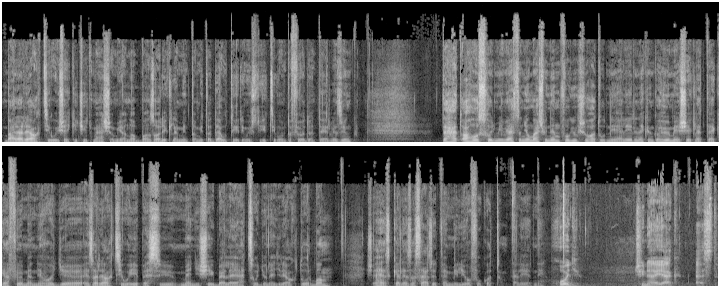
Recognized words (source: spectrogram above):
bár a reakció is egy kicsit más, ami a napban zajlik le, mint amit a deutérium és trícium, amit a Földön tervezünk. Tehát ahhoz, hogy mi ezt a nyomást mi nem fogjuk soha tudni elérni, nekünk a hőmérséklettel kell fölmenni, hogy ez a reakció épeszű mennyiségben lejátszódjon egy reaktorban, és ehhez kell ez a 150 millió fokot elérni. Hogy csinálják ezt?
